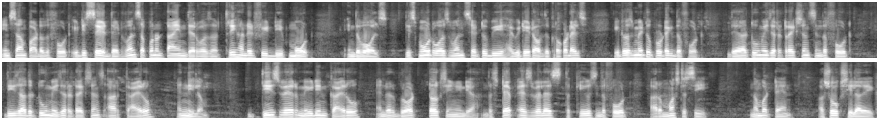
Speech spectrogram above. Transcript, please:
in some part of the fort. It is said that once upon a time there was a 300 feet deep moat in the walls. This moat was once said to be habitat of the crocodiles. It was made to protect the fort. There are two major attractions in the fort. These are the two major attractions are Cairo and Neelam. These were made in Cairo and were brought Turks in India. The step as well as the caves in the fort are a must see. Number 10. Ashok Shilalekh.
